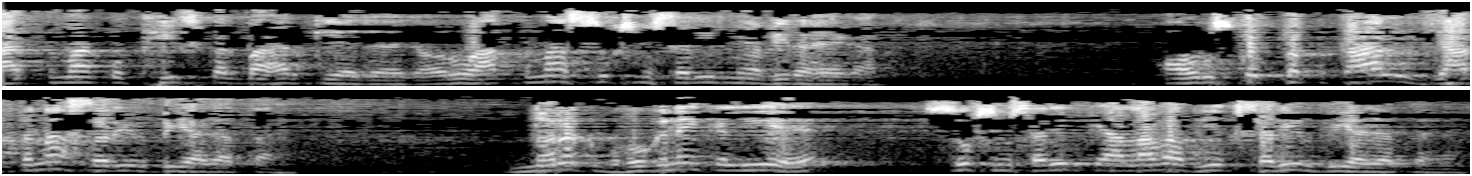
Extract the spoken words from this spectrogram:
आत्मा को खींचकर बाहर किया जाएगा और वो आत्मा सूक्ष्म शरीर में अभी रहेगा और उसको तत्काल यातना शरीर दिया जाता है। नरक भोगने के लिए सूक्ष्म शरीर के अलावा भी एक शरीर दिया जाता है।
